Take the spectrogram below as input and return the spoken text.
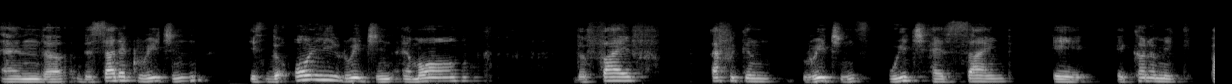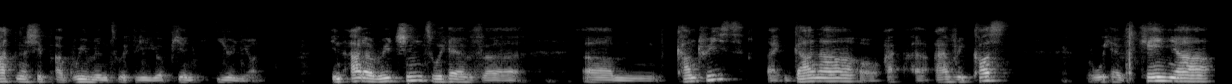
and uh, the SADC region is the only region among the five African regions which has signed a economic partnership agreement with the European Union. in other regions, we have uh, um, countries like Ghana or uh, Ivory Coast. We have Kenya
